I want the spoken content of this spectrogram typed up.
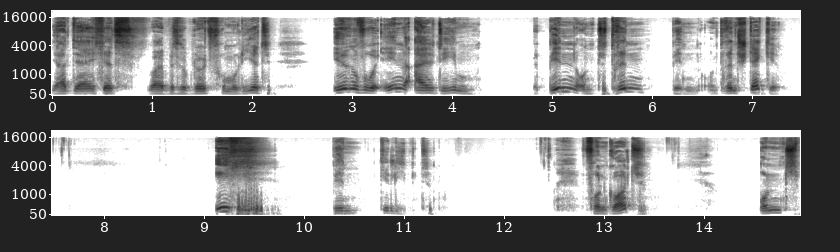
ja, der ich jetzt, war ein bisschen blöd formuliert, irgendwo in all dem bin und drin bin und drin stecke. Ich bin geliebt von Gott und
